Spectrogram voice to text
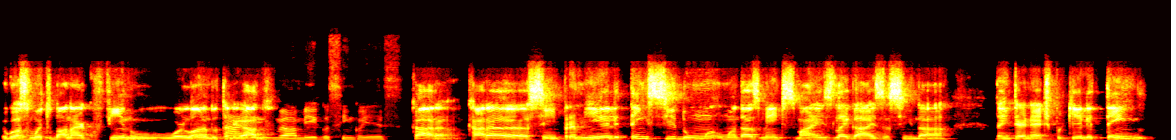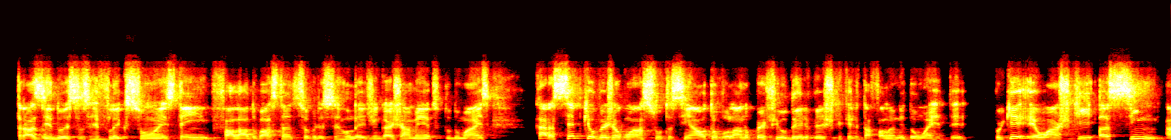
Eu gosto muito do Anarco Fino, o Orlando, tá ah, ligado? Meu amigo, sim, conheço. Cara, cara, assim, para mim ele tem sido uma, uma das mentes mais legais, assim, da, da internet, porque ele tem trazido essas reflexões, tem falado bastante sobre esse rolê de engajamento e tudo mais. Cara, sempre que eu vejo algum assunto assim alto, eu vou lá no perfil dele, vejo o que, que ele tá falando e dou um RT Porque eu acho que assim a,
